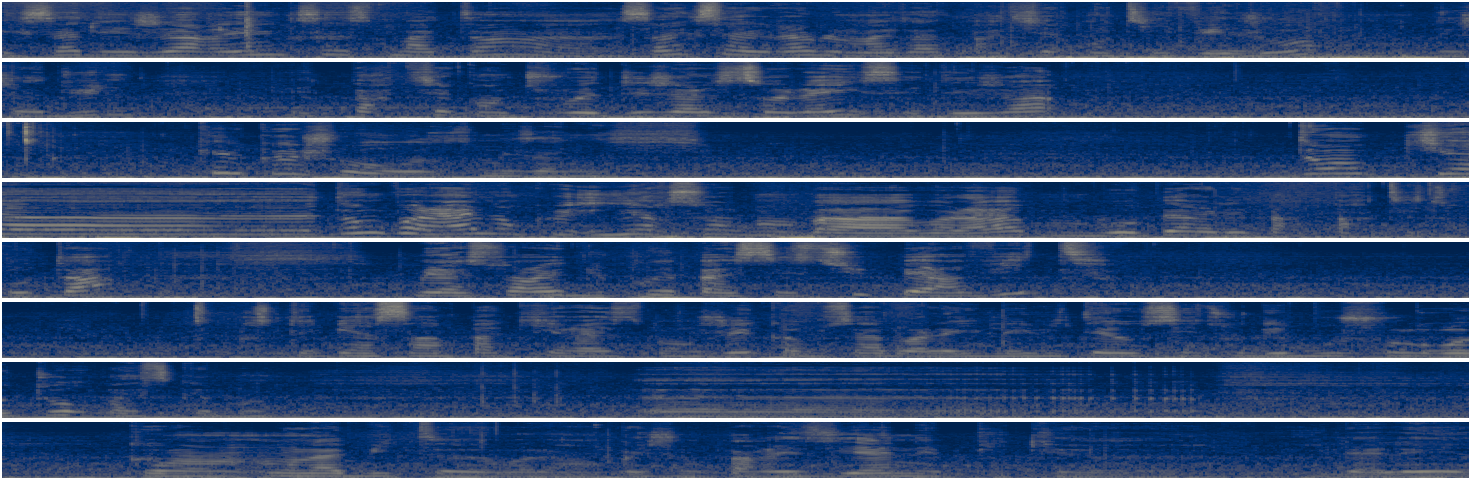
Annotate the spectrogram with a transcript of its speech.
Et ça déjà, rien que ça ce matin, euh, c'est vrai que c'est agréable le matin de partir quand il fait jour, déjà d'une, partir quand tu vois déjà le soleil, c'est déjà quelque chose, mes amis. Donc, euh, donc voilà, donc hier soir, bon bah voilà, mon beau-père il est pas reparti trop tard, mais la soirée du coup est passée super vite. C'était bien sympa qu'il reste manger, comme ça, voilà, il évitait aussi tous les bouchons de retour parce que bon, euh, comme on, habite voilà, en région parisienne et puis qu'il allait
